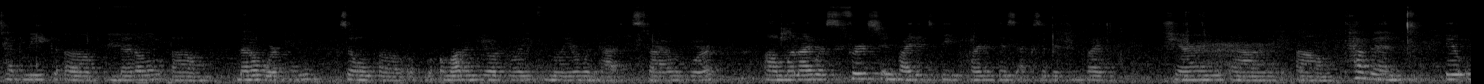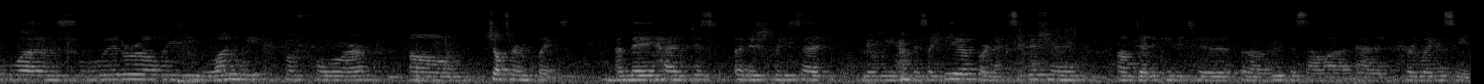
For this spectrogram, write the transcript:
technique of metal um, metal working. So uh, a lot of you are probably familiar with that style of work. Um, when I was first invited to be part of this exhibition by Sharon and um, Kevin, it was literally one week before um, shelter in place. And they had just initially said, you know, we have this idea for an exhibition um, dedicated to uh, Ruth Asawa and her legacy.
